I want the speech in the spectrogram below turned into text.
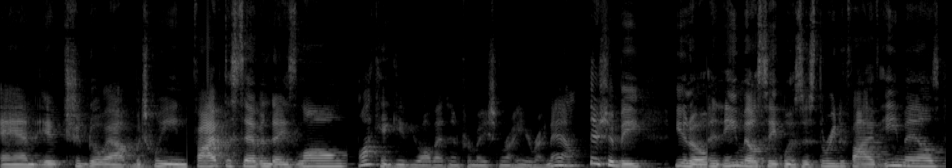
and it should go out between five to seven days long. Well, I can't give you all that information right here, right now. There should be, you know, an email sequence is three to five emails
